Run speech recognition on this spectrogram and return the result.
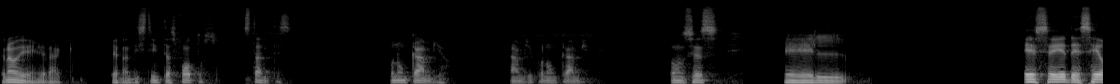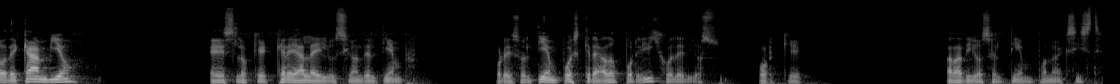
Pero eran distintas fotos, instantes, con un cambio, cambio, con un cambio. Entonces, el, ese deseo de cambio es lo que crea la ilusión del tiempo. Por eso el tiempo es creado por el Hijo de Dios, porque para Dios el tiempo no existe.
